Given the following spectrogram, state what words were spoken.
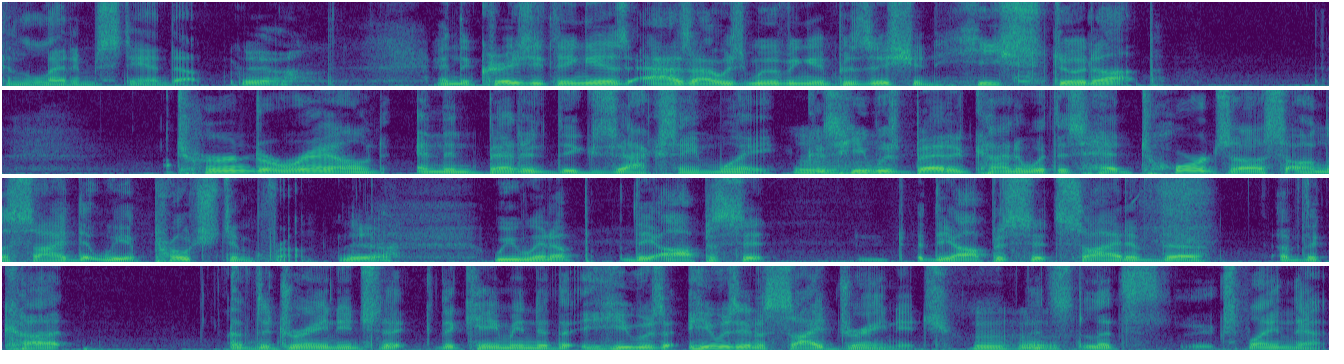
and let him stand up. Yeah. And the crazy thing is, as I was moving in position, he stood up, turned around, and then bedded the exact same way. Because he Mhm. was bedded kind of with his head towards us on the side that we approached him from Yeah. we went up the opposite the opposite side of the of the cut of the drainage that that came into the he was he was in a side drainage Mhm. let's let's explain that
